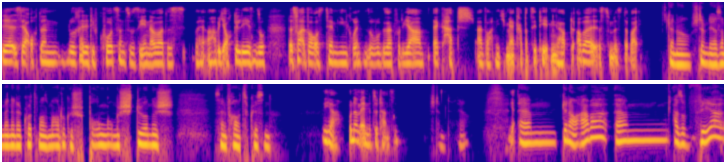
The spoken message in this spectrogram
Der ist ja auch dann nur relativ kurz dann zu sehen, aber das habe ich auch gelesen. So, das war einfach aus Termingründen, so wo gesagt wurde, ja, er hat einfach nicht mehr Kapazitäten gehabt, aber er ist zumindest dabei. Genau, stimmt. Er ist am Ende da kurz mal aus dem Auto gesprungen, um stürmisch seine Frau zu küssen. Ja, und am Ende zu tanzen. Stimmt, ja. Ja. Ähm, genau, aber ähm, also wer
